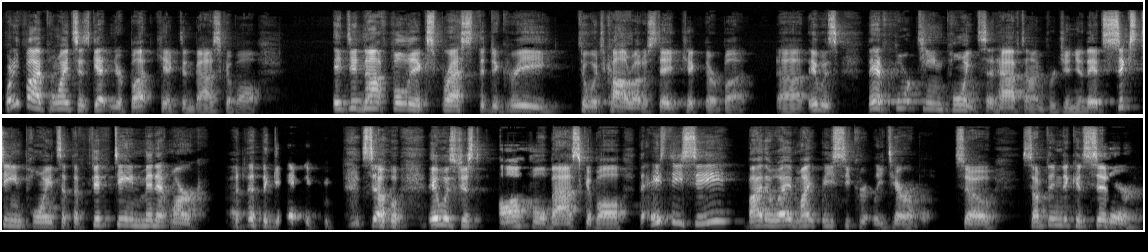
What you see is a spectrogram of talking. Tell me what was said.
25 points is getting your butt kicked in basketball. It did not fully express the degree to which Colorado State kicked their butt. Uh, it was they had 14 points at halftime. Virginia they had 16 points at the 15 minute mark of the game. So it was just awful basketball. The ACC, by the way, might be secretly terrible. So something to consider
